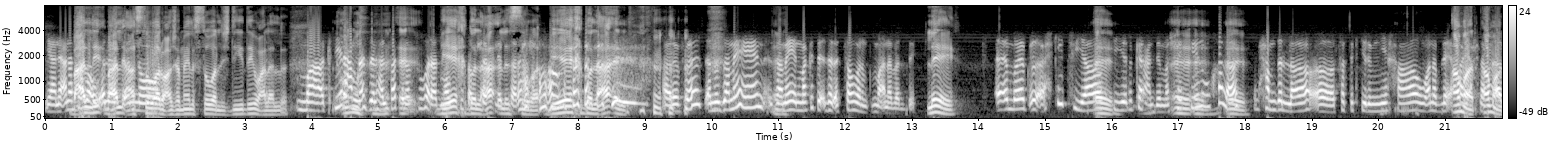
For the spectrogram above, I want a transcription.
يعني أنا بعلق بعلق على الصور وعلى جمال الصور الجديدة وعلى ال... ما كثير عم نزل هالفترة إيه، صور بياخذوا العقل الصور بياخذوا العقل عرفت؟ إنه زمان إيه. زمان ما كنت أقدر أتصور مثل ما أنا بدي ليه؟ حكيت فيها إيه. كثير كان عندي مشاكل إيه. وخلص إيه. الحمد لله آه، صرت كثير منيحة وأنا بلاقي قمر قمر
